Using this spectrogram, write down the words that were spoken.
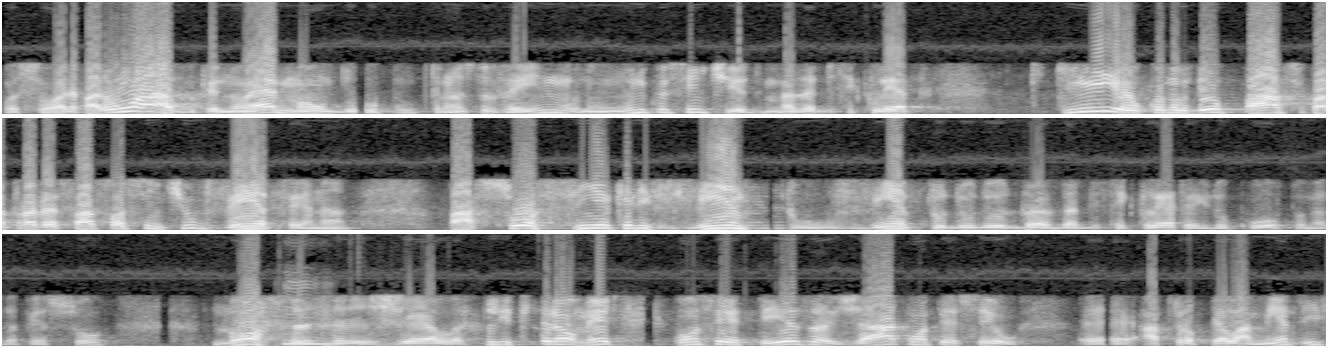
você olha para um lado, porque não é mão dupla, o trânsito vem num único sentido, mas a bicicleta que eu, quando eu dei o passo para atravessar, só senti o vento, Fernando. Passou assim aquele vento, o vento do, do da, da, bicicleta e do corpo né, da pessoa. Nossa, hum. gela, literalmente. Com certeza já aconteceu é, atropelamento, e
